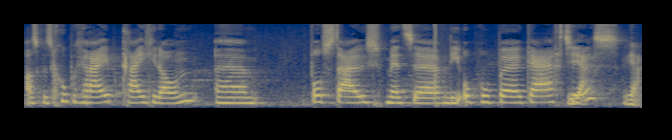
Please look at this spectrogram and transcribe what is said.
als ik het goed begrijp, krijg je dan ehm, post thuis met eh, die oproepkaartjes. Ja, ja,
